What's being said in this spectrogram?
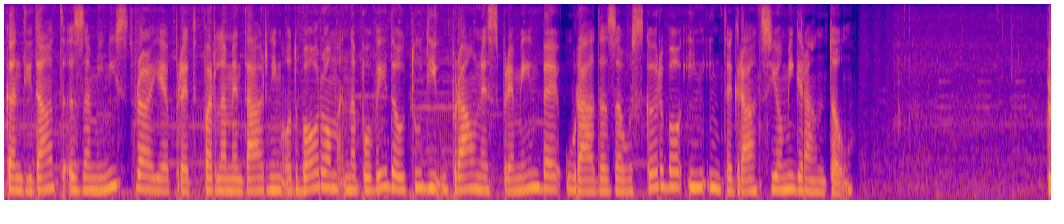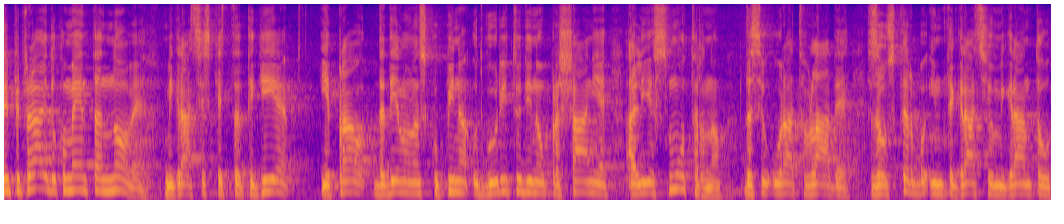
Kandidat za ministra je pred parlamentarnim odborom napovedal tudi upravne spremembe Urada za oskrbo in integracijo migrantov. Pri pripravi dokumenta nove migracijske strategije je prav, da delovna skupina odgovori tudi na vprašanje, ali je smotrno, da se urad vlade za oskrbo in integracijo migrantov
